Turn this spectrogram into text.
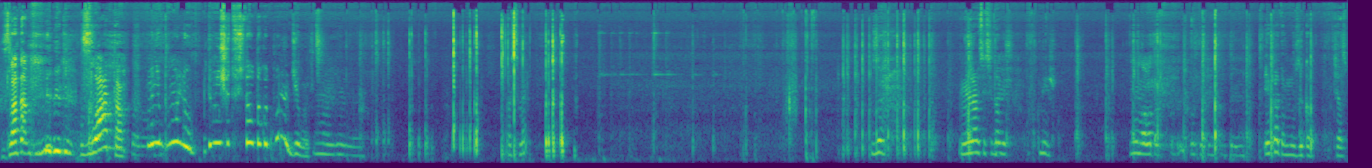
Злата, Злата, ну не помню, ты мне что-то стал такой больно делать. Ой, ой, ой. Посмотри. Мне нравится всегда вкус. Ну, надо так. Яка там музика? Сейчас.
